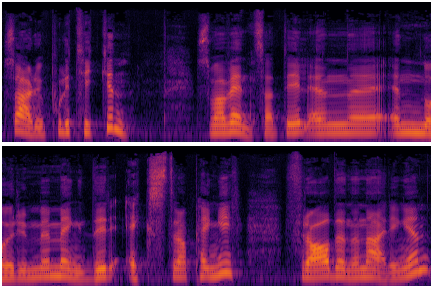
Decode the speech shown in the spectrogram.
så er det jo politikken som har vent seg til en, eh, enorme mengder ekstrapenger fra denne næringen,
